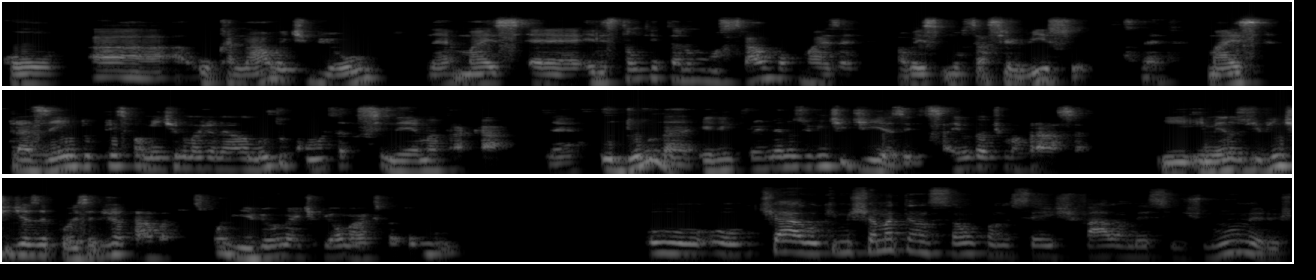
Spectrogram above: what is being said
com a, o canal HBO, né? mas é, eles estão tentando mostrar um pouco mais, né? talvez mostrar serviço, né? mas trazendo principalmente numa janela muito curta do cinema para cá. Né? O Duna, ele entrou em menos de 20 dias, ele saiu da última praça. E, e menos de 20 dias depois ele já estava disponível na HBO Max para todo mundo. O, o Thiago, o que me chama atenção quando vocês falam desses números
